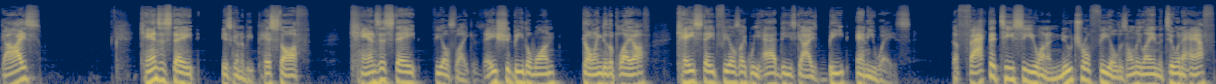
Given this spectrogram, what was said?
guys. Kansas State is going to be pissed off. Kansas State feels like they should be the one going to the playoff. K State feels like we had these guys beat anyways. The fact that TCU on a neutral field is only laying the two and a half,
